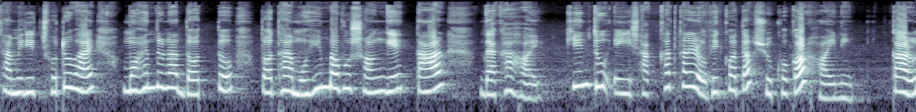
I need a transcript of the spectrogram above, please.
স্বামীজির ছোট ভাই মহেন্দ্রনাথ দত্ত তথা মহিমবাবুর সঙ্গে তার দেখা হয়। কিন্তু এই সাক্ষাৎকারের অভিজ্ঞতা সুখকর হয়নি। কারণ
